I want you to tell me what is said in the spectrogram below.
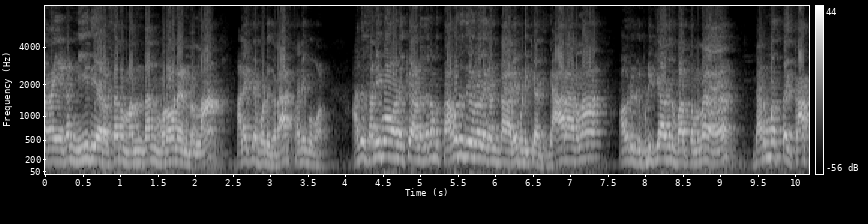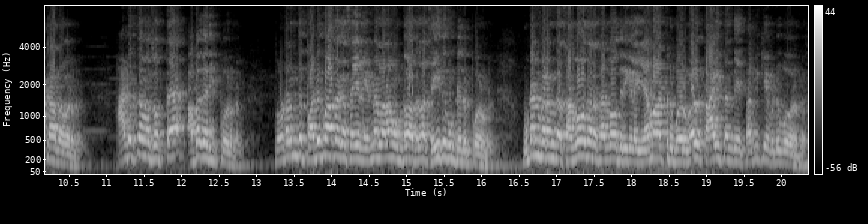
நாயகன் நீதி அரசர் மந்தன் முடவன் என்றெல்லாம் அழைக்கப்படுகிறார் சனி பகவான் அது சனி பகவானுக்கு அனுதினம் தவறு செய்வர்களை கண்டாலே பிடிக்காது. யார் யாரெல்லாம் அவருக்கு பிடிக்காதுன்னு பார்த்தோம்னா தர்மத்தை காக்காதவர்கள் அடுத்தவன் சொத்தை அபகரிப்பவர்கள் தொடர்ந்து படுபாதக செயல் என்னெல்லாம் உண்டோ அதெல்லாம் செய்து கொண்டிருப்பவர்கள் உடன் பிறந்த சகோதர சகோதரிகளை ஏமாற்றுபவர்கள் தாய் தந்தையை தவிக்க விடுபவர்கள்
